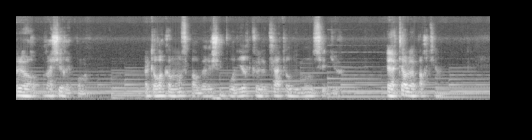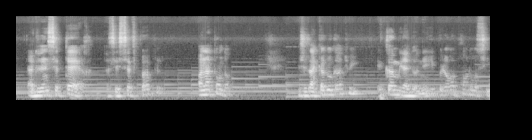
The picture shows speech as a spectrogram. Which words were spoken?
Alors Rachid répond. La Torah commence par Bereshit pour dire que le créateur du monde, c'est Dieu. Et la terre lui appartient. Il a donné cette terre à ces sept peuples en attendant. C'est un cadeau gratuit. Et comme il a donné, il peut le reprendre aussi.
